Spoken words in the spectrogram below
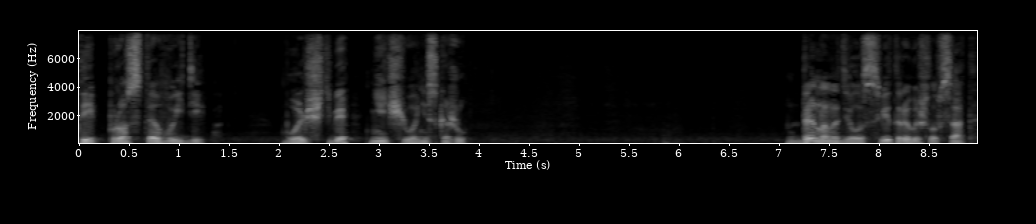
«Ты просто выйди. Больше тебе ничего не скажу». Дэна надела свитер и вышла в сад.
